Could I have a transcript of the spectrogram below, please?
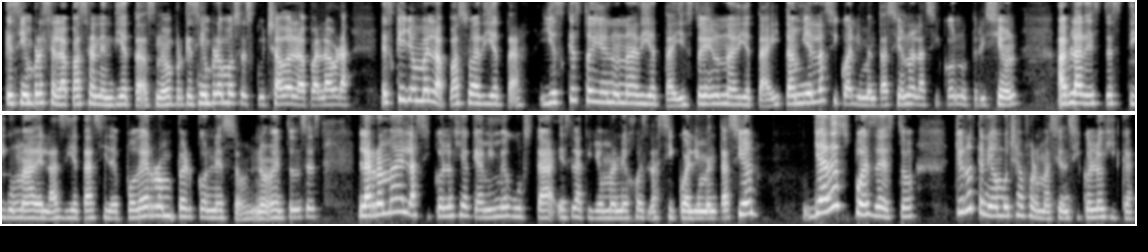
que siempre se la pasan en dietas, ¿no? Porque siempre hemos escuchado la palabra, es que yo me la paso a dieta, y es que estoy en una dieta, y estoy en una dieta, y también la psicoalimentación o la psiconutrición habla de este estigma de las dietas y de poder romper con eso, ¿no? Entonces, la rama de la psicología que a mí me gusta es la que yo manejo, es la psicoalimentación. Ya después de esto, yo no tenía mucha formación psicológica.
